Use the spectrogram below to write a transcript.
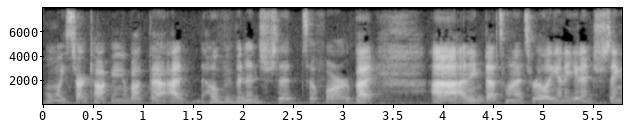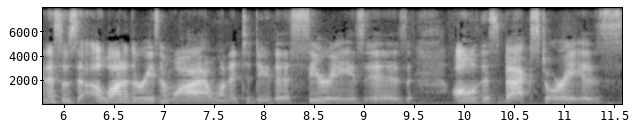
when we start talking about that. I hope you've been interested so far, but uh, I think that's when it's really going to get interesting. And this was a lot of the reason why I wanted to do this series is all of this backstory is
